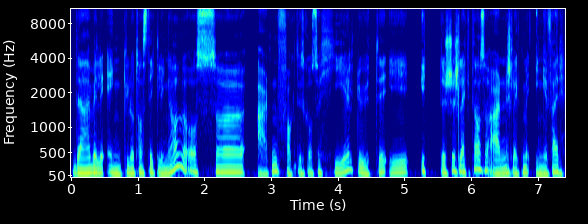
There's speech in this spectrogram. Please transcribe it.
Det er veldig enkel å ta stikling av. Og så er den faktisk også helt ute i ytterste slekta, så er den i slekt med ingefær.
